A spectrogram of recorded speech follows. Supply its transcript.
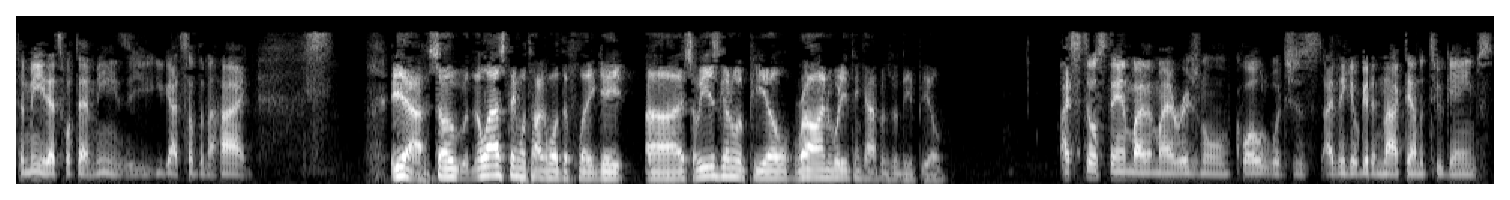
to me that's what that means. You, you got something to hide. Yeah. So the last thing we'll talk about Deflategate. Uh, so he is going to appeal. Ron, what do you think happens with the appeal? I still stand by my original quote, which is I think he'll get it knocked down to two games.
